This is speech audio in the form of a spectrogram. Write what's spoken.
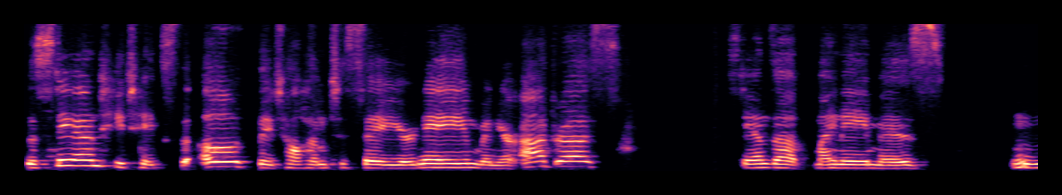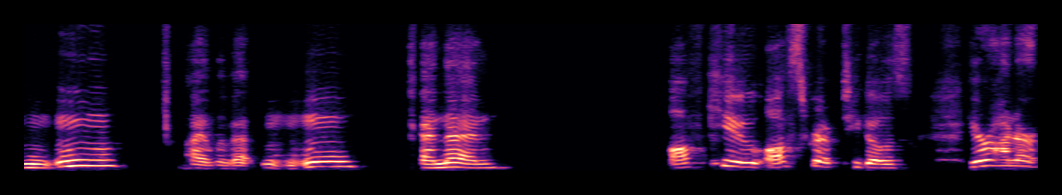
the stand he takes the oath they tell him to say your name and your address stands up my name is mm-mm-mm. i live at mm-mm-mm. and then off cue off script he goes your honor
